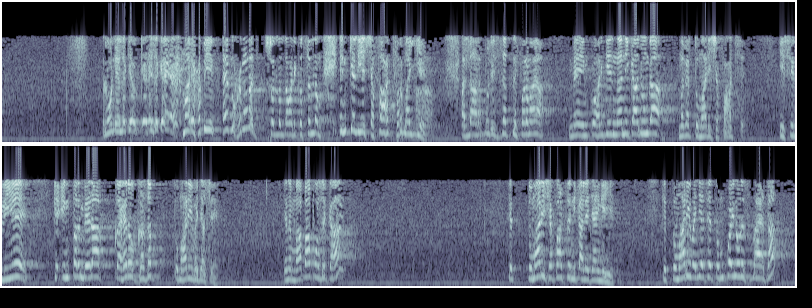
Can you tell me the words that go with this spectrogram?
رونے لگے اور کہنے لگے ہمارے حبیب، اے محمد صلی اللہ علیہ وسلم، ان کے لیے شفاعت فرمائیے. اللہ رب العزت نے فرمایا، میں ان کو ہرگز نہ نکالوں گا مگر تمہاری شفاعت سے۔ اس لیے کہ ان پر میرا قہر و غضب تمہاری وجہ سے انہیں یعنی ماں باپوں سے کہا کہ تمہاری شفاعت سے نکالے جائیں گے یہ، کہ تمہاری وجہ سے تم کو انہوں نے ستایا تھا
